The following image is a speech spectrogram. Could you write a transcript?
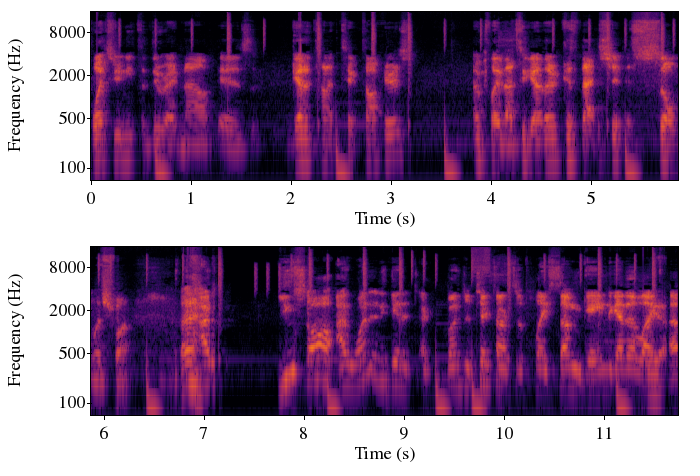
what you need to do right now is get a ton of TikTokers and play that together because that shit is so much fun. I, you saw. I wanted to get a, a bunch of TikToks to play some game together, like Yeah. uh,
